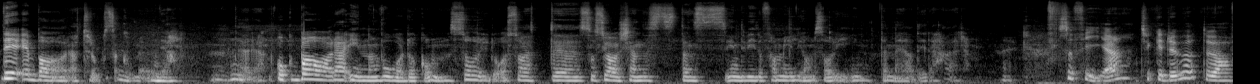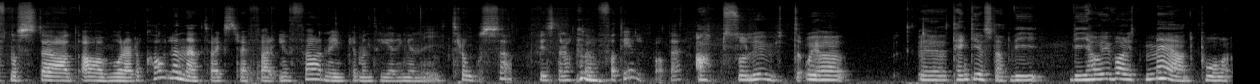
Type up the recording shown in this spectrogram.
Det är bara Trosa kommun, ja. Det. Och bara inom vård och omsorg då, så att eh, socialtjänstens individ och familjeomsorg är inte med i det här. Sofia, tycker du att du har haft något stöd av våra lokala nätverksträffar inför nu implementeringen i Trosa? Finns det något du har fått hjälp av där? Absolut. Och jag eh, tänker just att vi, vi har ju varit med på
